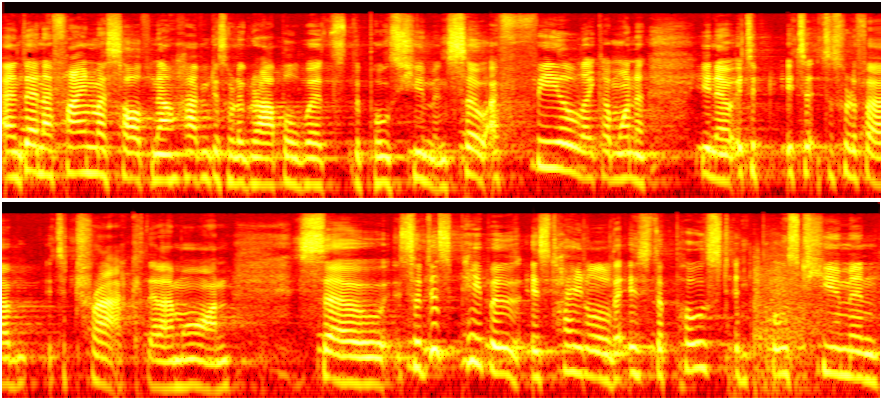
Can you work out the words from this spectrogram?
And then I find myself now having to sort of grapple with the post-human. So I feel like I'm on a, you know, it's a, it's a, it's a sort of a, it's a track that I'm on. So, so this paper is titled "Is the Post and Post-Human,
